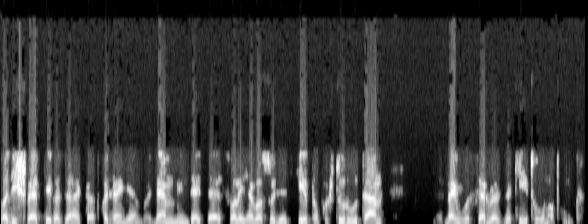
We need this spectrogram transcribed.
vagy ismerték a zenekart, vagy engem, vagy nem, mindegy, de ez a lényeg az, hogy egy két napos túr után meg volt szervezve két hónapunk.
